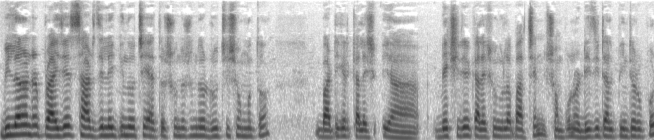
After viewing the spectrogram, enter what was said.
বিলান আন্ডার প্রাইজে সার্চ দিলেই কিন্তু হচ্ছে এত সুন্দর সুন্দর রুচিসম্মত বাটিকের কালেকশন বেডশিটের কালেকশনগুলো পাচ্ছেন সম্পূর্ণ ডিজিটাল প্রিন্টের উপর।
